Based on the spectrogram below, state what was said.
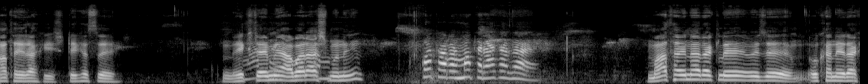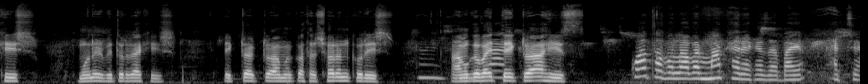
মাথায় রাখিস ঠিক আছে? নেক্সট টাইমে আবার আসমনি কথা আবার মাথায় রাখা যায়। মাথায় না রাখলে ওই যে ওখানে রাখিস মনের ভিতরে রাখিস। একটু একটু আমার কথা স্মরণ করিস। আমাকে বাড়িতে একটু আহিস। কথা বলো আবার মাথায় রাখা যায় ভাই। আচ্ছা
